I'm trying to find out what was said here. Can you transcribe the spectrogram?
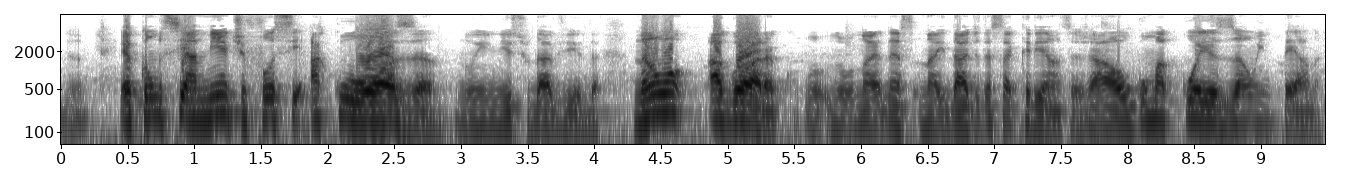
Né? É como se a mente fosse aquosa no início da vida. Não agora, no, na, nessa, na, idade dessa criança, já há alguma coesão interna.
